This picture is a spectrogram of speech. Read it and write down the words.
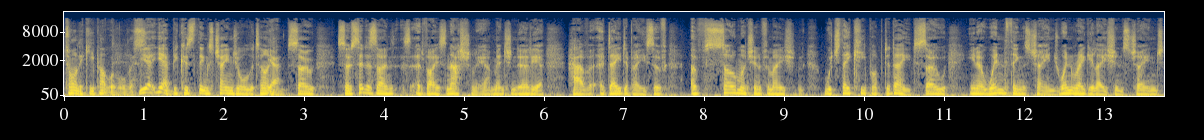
trying to keep up with all this. Yeah, yeah, because things change all the time. Yeah. So, so Citizens Advice nationally, I mentioned earlier, have a database of of so much information which they keep up to date. So, you know, when things change, when regulations change,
